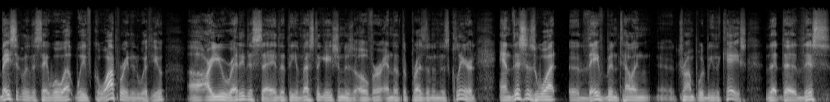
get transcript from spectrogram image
basically to say, well, what we've cooperated with you. Uh, are you ready to say that the investigation is over and that the president is cleared? And this is what uh, they've been telling uh, Trump would be the case that uh, this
